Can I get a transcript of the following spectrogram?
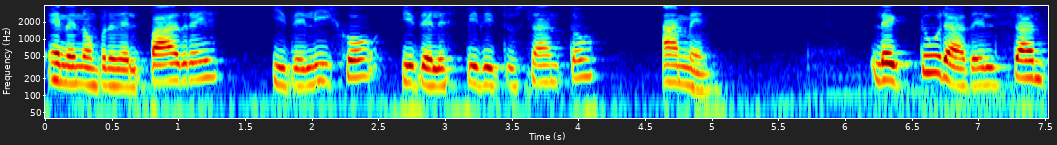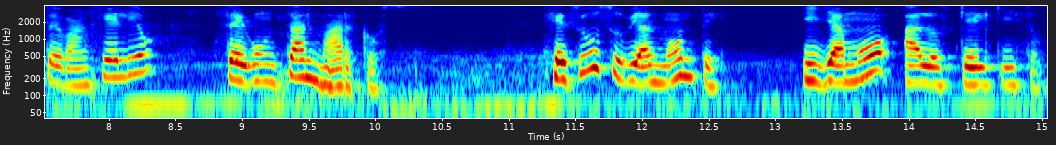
En el nombre del Padre, y del Hijo, y del Espíritu Santo. Amén. Lectura del Santo Evangelio según San Marcos. Jesús subió al monte y llamó a los que él quiso.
